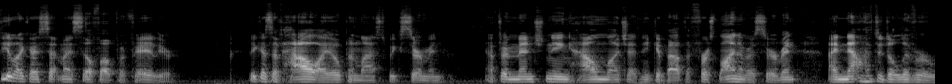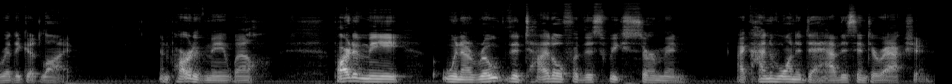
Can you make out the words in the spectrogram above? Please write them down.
feel like I set myself up for failure because of how I opened last week's sermon. After mentioning how much I think about the first line of a sermon, I now have to deliver a really good line. And part of me, well, part of me, when I wrote the title for this week's sermon, I kind of wanted to have this interaction.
